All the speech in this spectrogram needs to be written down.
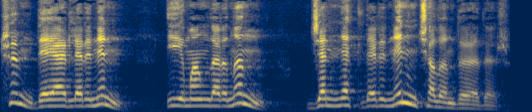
tüm değerlerinin, imanlarının, cennetlerinin çalındığıdır.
